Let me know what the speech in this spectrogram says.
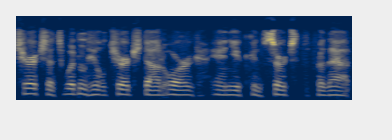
Church, that's woodlandhillchurch.org, and you can search for that.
